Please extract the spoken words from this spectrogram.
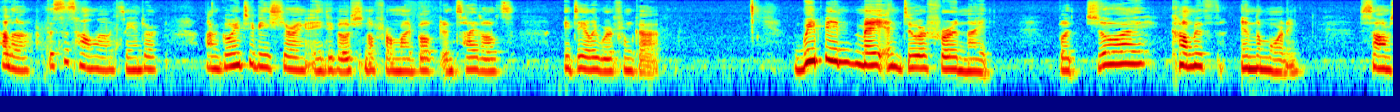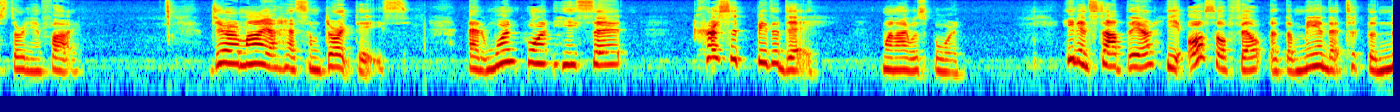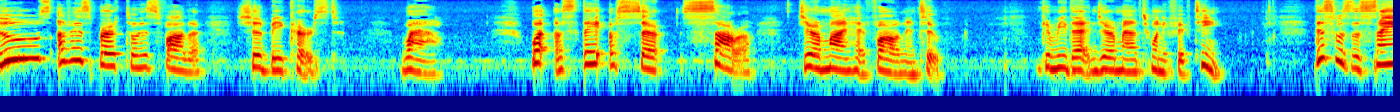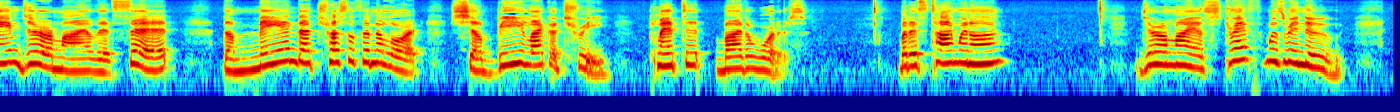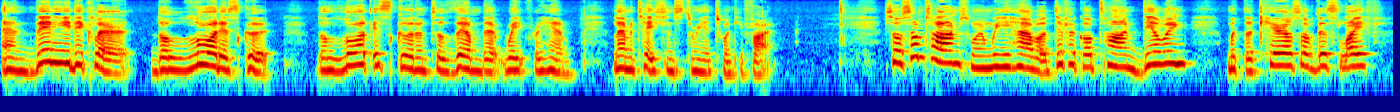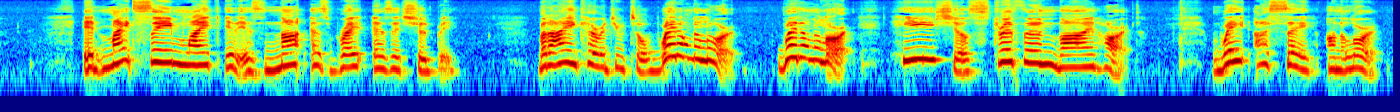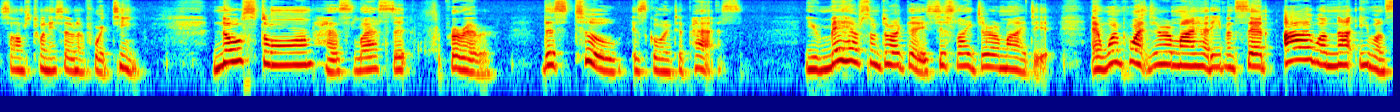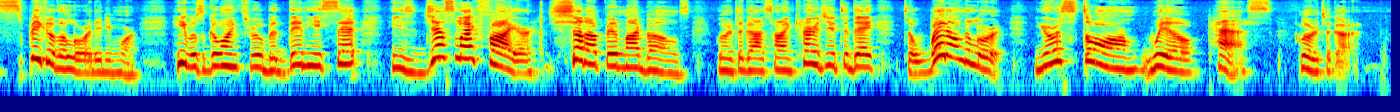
Hello, this is Helen Alexander. I'm going to be sharing a devotional from my book entitled A Daily Word from God. Weeping may endure for a night, but joy cometh in the morning. Psalms 30 and 5. Jeremiah had some dark days. At one point, he said, Cursed be the day when I was born. He didn't stop there. He also felt that the man that took the news of his birth to his father should be cursed. Wow. What a state of sorrow Jeremiah had fallen into. You can read that in Jeremiah 20:15. This was the same Jeremiah that said, The man that trusteth in the Lord shall be like a tree planted by the waters. But as time went on, Jeremiah's strength was renewed. And then he declared, The Lord is good. The Lord is good unto them that wait for him. Lamentations 3 and 25. So sometimes when we have a difficult time dealing with the cares of this life, it might seem like it is not as bright as it should be. But I encourage you to wait on the Lord. Wait on the Lord. He shall strengthen thine heart. Wait, I say, on the Lord. Psalms 27 and 14. No storm has lasted forever. This too is going to pass. You may have some dark days, just like Jeremiah did. At one point, Jeremiah had even said, I will not even speak of the Lord anymore. He was going through, but then he said, He's just like fire, shut up in my bones. Glory to God. So I encourage you today to wait on the Lord. Your storm will pass. Glory to God.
